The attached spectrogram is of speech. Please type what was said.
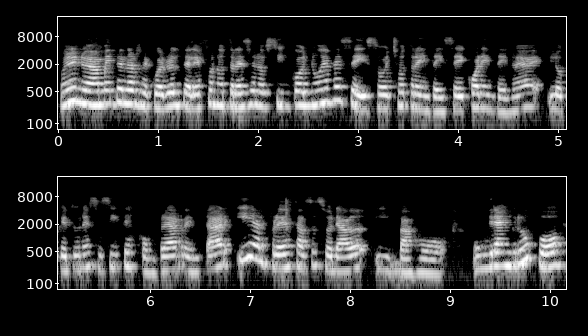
Bueno, y nuevamente les recuerdo el teléfono 305-968-3649, lo que tú necesites comprar, rentar. Y Alfredo está asesorado y bajo un gran grupo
